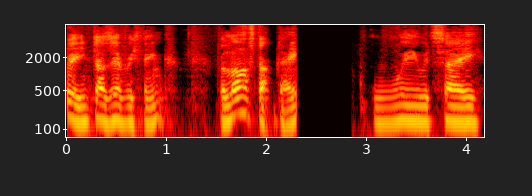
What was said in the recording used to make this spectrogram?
Screen does everything. The last update, we would say.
